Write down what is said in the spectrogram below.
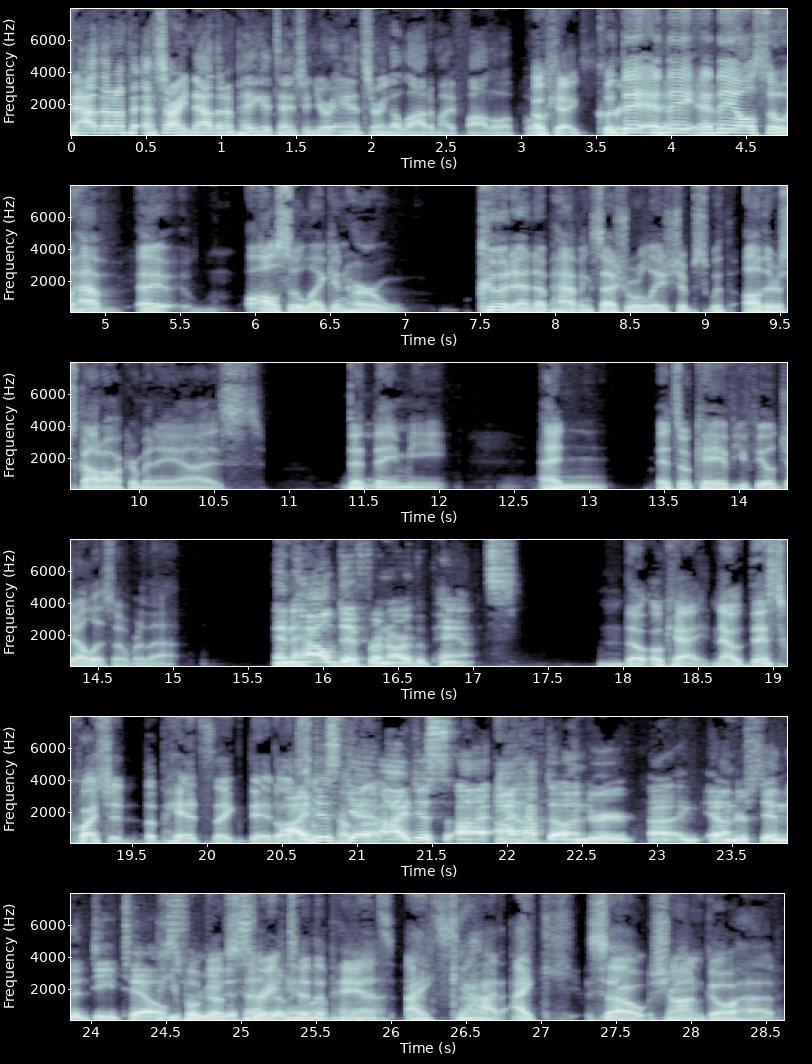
Now that I'm, I'm sorry. Now that I'm paying attention, you're answering a lot of my follow up questions. Okay, but great. they and Yeah, they yeah. and they also have uh, also like in her could end up having sexual relationships with other Scott Aukerman AIs that they meet, and it's okay if you feel jealous over that. and how different are the pants? The, okay, now this question, the pants thing did. Also I just come get. up. I just. I, I have to under uh, understand the details. people for me go to straight send to them. the up, pants. yeah. I It's, God, I c- so Sean, go ahead.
